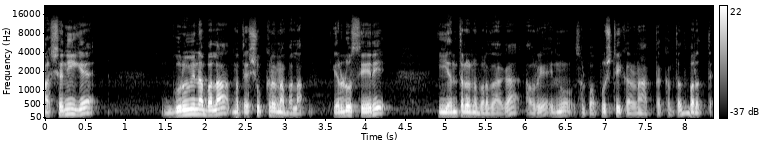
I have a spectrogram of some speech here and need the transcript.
ಆ ಶನಿಗೆ ಗುರುವಿನ ಬಲ ಮತ್ತು ಶುಕ್ರನ ಬಲ ಎರಡೂ ಸೇರಿ ಈ ಯಂತ್ರವನ್ನು ಬರೆದಾಗ ಅವರಿಗೆ ಇನ್ನೂ ಸ್ವಲ್ಪ ಪುಷ್ಟೀಕರಣ ಆಗ್ತಕ್ಕಂಥದ್ದು ಬರುತ್ತೆ.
